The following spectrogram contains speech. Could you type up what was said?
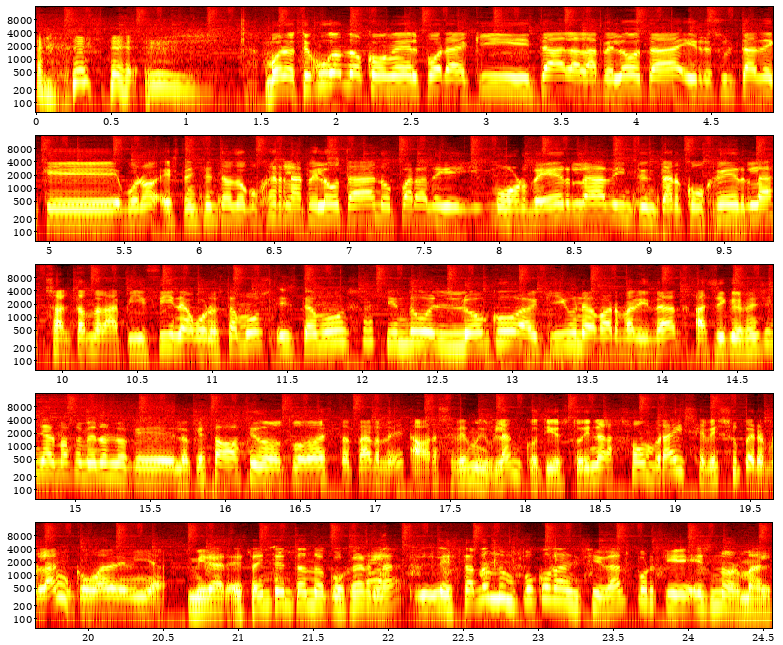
Bueno, estoy jugando con él por aquí y tal a la pelota y resulta de que, bueno, está intentando coger la pelota, no para de morderla, de intentar cogerla, saltando a la piscina. Bueno, estamos, estamos haciendo el loco aquí, una barbaridad. Así que os voy a enseñar más o menos lo que, lo que he estado haciendo toda esta tarde. Ahora se ve muy blanco, tío. Estoy en la sombra y se ve súper blanco, madre mía. Mirad, está intentando cogerla. Le está dando un poco de ansiedad porque es normal.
